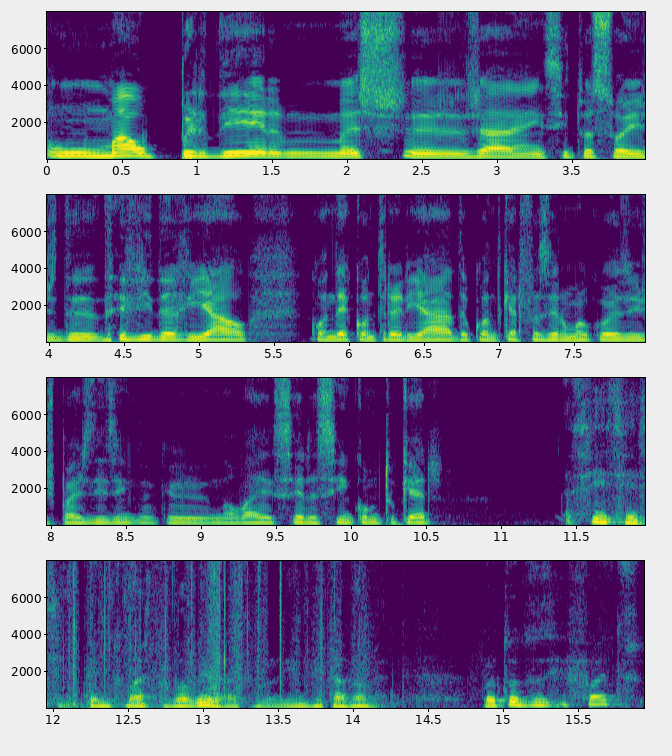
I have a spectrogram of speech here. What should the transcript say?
um mau perder, mas uh, já em situações de, vida real, quando é contrariada, quando quer fazer uma coisa e os pais dizem que não vai ser assim como tu queres? Sim, sim, sim. Tem muito mais probabilidade, inevitavelmente. Para todos os efeitos,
